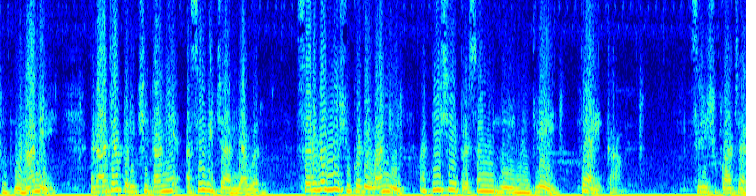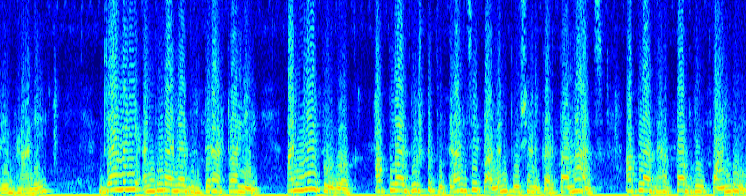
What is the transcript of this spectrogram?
सुत म्हणाले राजा परीक्षिताने असे विचारल्यावर सर्वज्ञ शुकदेवानी अतिशय प्रसन्न होऊन म्हटले ते ऐका. श्री शुकाचार्य म्हणाले ज्यावेळी अंधराजा धृतराष्ट्राने अन्यायपूर्वक आपल्या दुष्टपुत्रांचे पालन पोषण करतानाच आपला धाकटा भाऊ पांडू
